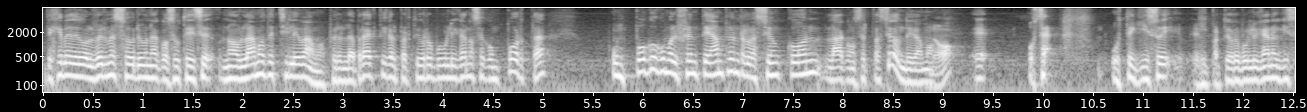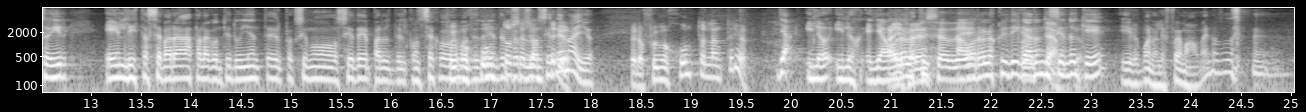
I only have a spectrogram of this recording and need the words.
Déjeme devolverme sobre una cosa. Usted dice, no hablamos de Chile Vamos, pero en la práctica el Partido Republicano se comporta un poco como el Frente Amplio en relación con la concertación, digamos. No. Eh, o sea, usted quiso, el Partido Republicano quiso ir en listas separadas para la constituyente del próximo 7, para el del Consejo Constituyente del próximo 7 de mayo. Pero fuimos juntos en la anterior. Ya, y, lo, y, ahora, los, ahora, los, criticaron diciendo que, y bueno, les fue más o menos.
